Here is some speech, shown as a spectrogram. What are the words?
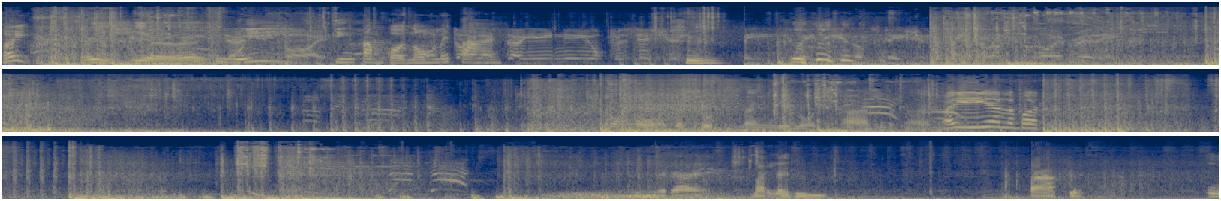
เฮ้ย เฮ้ยเชี่ยเอ้ย อุ้ย จริงต่ำกว่านมไม่ตาย Hostile SAE near your position. UAV is on station. Cluster mine ready. โอ้โหกระ สุนแม่งรีโหลดช้าชิบหายไอ้เหี้ยระเบิดไม่ได้ มาเล่นปลาเกิดอื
